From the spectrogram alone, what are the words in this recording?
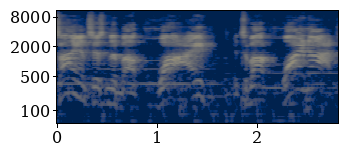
Science isn't about why, it's about why not.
